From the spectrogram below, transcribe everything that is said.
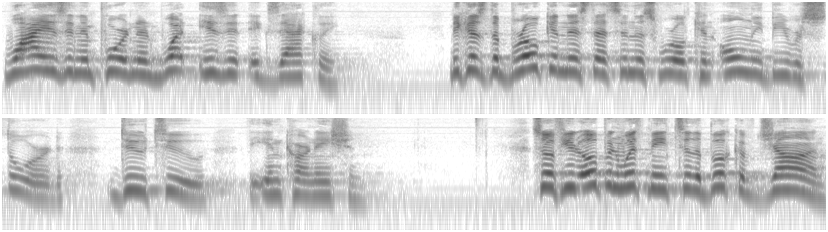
Why is it important and what is it exactly? Because the brokenness that's in this world can only be restored due to the incarnation. So if you'd open with me to the book of John,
